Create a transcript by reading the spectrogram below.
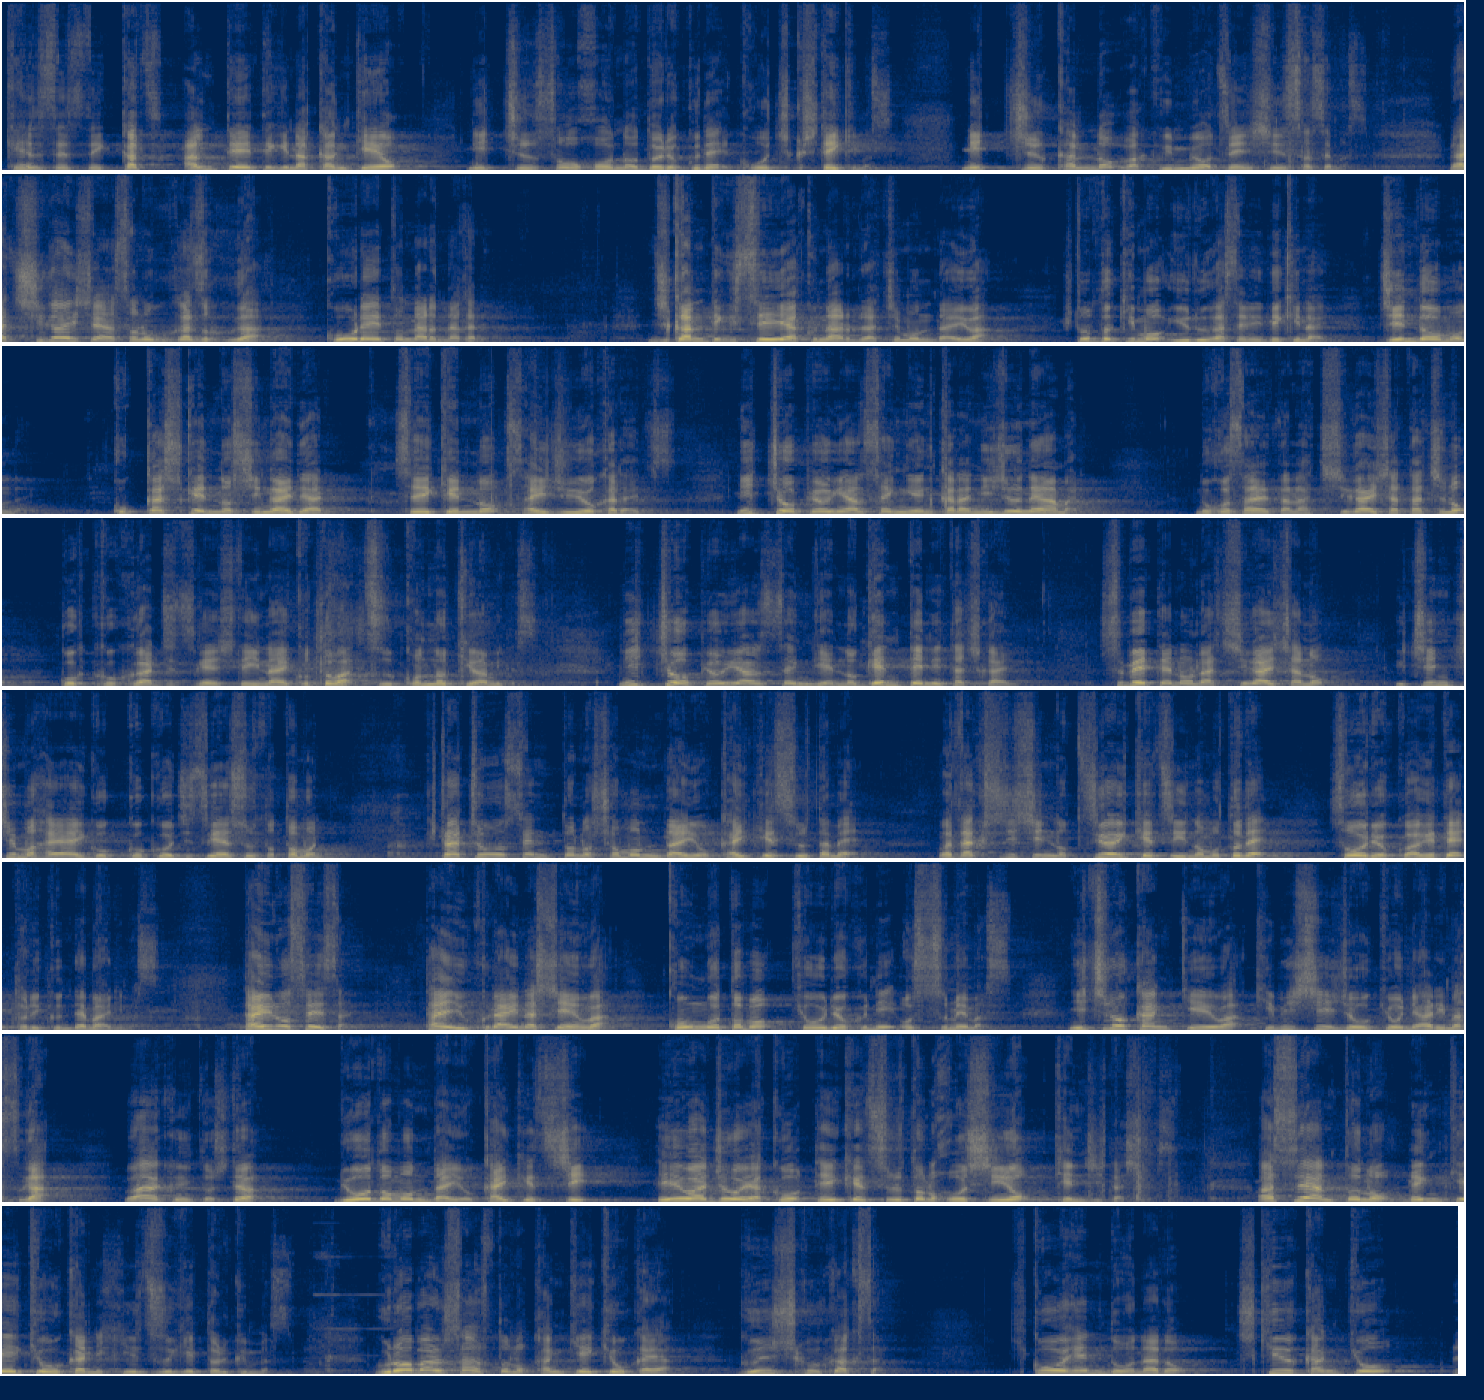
建設的かつ安定的な関係を日中双方の努力で構築していきます。日中間の枠組みを前進させます。拉致被害者やそのご家族が高齢となる中で、時間的制約のある拉致問題は、ひとときも揺るがせにできない人道問題、国家主権の侵害であり、政権の最重要課題です。日朝平壌宣言から20年余り、残された拉致被害者たちのご帰国が実現していないことは痛恨の極みです。日朝平壌宣言の原点に立ち返り、すべての拉致被害者の一日も早いご帰国を実現するとともに、北朝鮮との諸問題を解決するため、私自身の強い決意のもとで、総力を挙げて取り組んでまいります。対ロ制裁、対ウクライナ支援は今後とも強力に推し進めます。日露関係は厳しい状況にありますが、我が国としては、領土問題を解決し、平和条約を締結するとの方針を堅持いたします。ASEAN との連携強化に引き続き取り組みます。グローバルサウスとの関係強化や軍縮不拡散、気候変動など地球環境、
